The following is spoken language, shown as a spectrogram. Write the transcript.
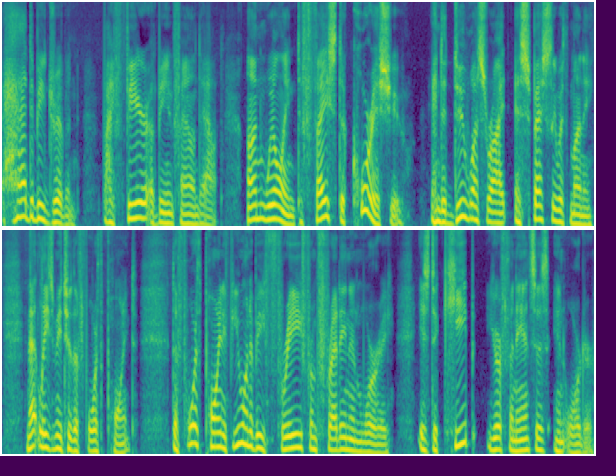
had to be driven by fear of being found out, unwilling to face the core issue and to do what's right, especially with money. And that leads me to the fourth point. The fourth point, if you want to be free from fretting and worry, is to keep your finances in order.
